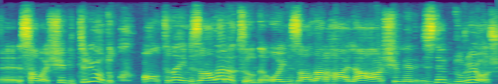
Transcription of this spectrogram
e, savaşı bitiriyorduk. Altına imzalar atıldı. O imzalar hala arşivlerimizde duruyor.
